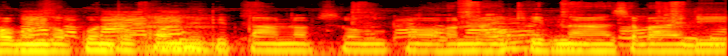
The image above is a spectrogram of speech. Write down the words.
ขอบคุณขอบคุณทุกคนที่ติดตามรับชมพอกันในคลิปหน้าสบายดี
